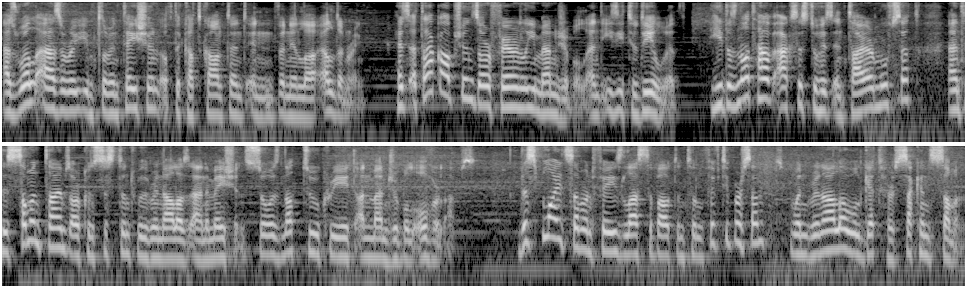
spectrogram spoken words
as well as a re-implementation of the cut content in vanilla Elden Ring. His attack options are fairly manageable and easy to deal with. He does not have access to his entire moveset, and his summon times are consistent with Rennala's animations so as not to create unmanageable overlaps. This Blaidd summon phase lasts about until 50% when Rennala will get her second summon,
